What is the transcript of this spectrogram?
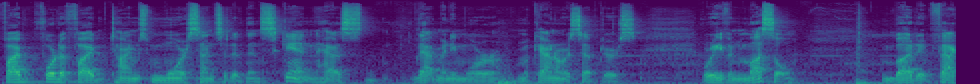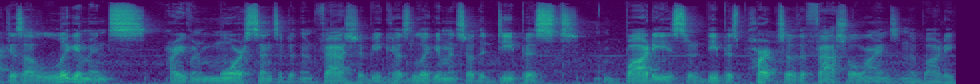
five four to five times more sensitive than skin. Has that many more mechanoreceptors, or even muscle. But in fact, is that ligaments are even more sensitive than fascia because ligaments are the deepest bodies or deepest parts of the fascial lines in the body.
